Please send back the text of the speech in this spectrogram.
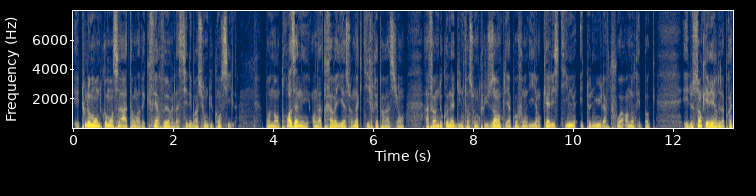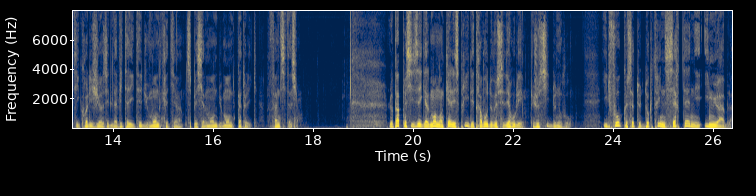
et tout le monde commença à attendre avec ferveur la célébration du concile. Pendant trois années, on a travaillé à son active préparation, afin de connaître d'une façon plus ample et approfondie en quelle estime est tenue la foi en notre époque, et de s'enquérir de la pratique religieuse et de la vitalité du monde chrétien, spécialement du monde catholique. Fin de citation. Le pape précisait également dans quel esprit les travaux devaient se dérouler. Je cite de nouveau. Il faut que cette doctrine certaine et immuable,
